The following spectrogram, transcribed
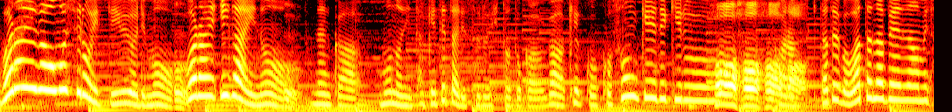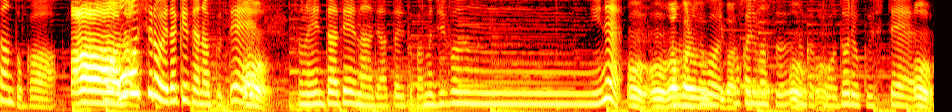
笑いが面白いっていうよりも、うん。笑い以外のなんかものに長けてたりする人とかが結構こう尊敬できるからは好き。例えば渡辺直美さんとか、あ。面白いだけじゃなくて、うん。そのエンターテイナーであったりとか、まあ、自分にね、うんうん、すごい。わかります、うん。なんかこう努力して、うん。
